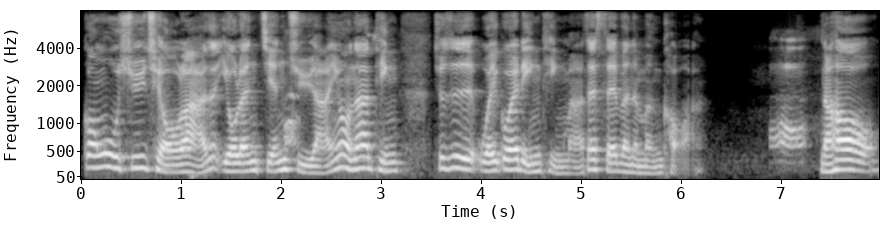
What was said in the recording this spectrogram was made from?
公务需求啦，这有人检举啊。因为我那停就是违规临停嘛，在 Seven 的门口啊。然后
